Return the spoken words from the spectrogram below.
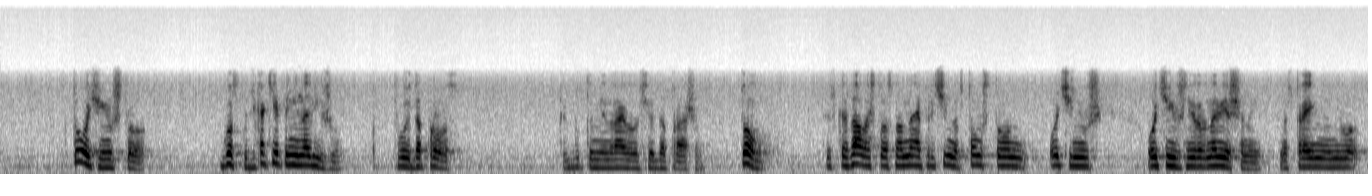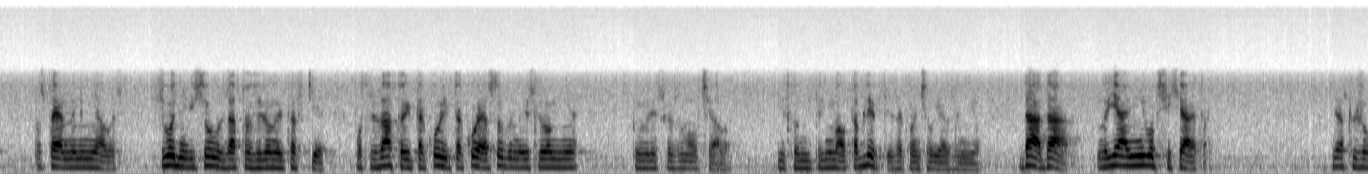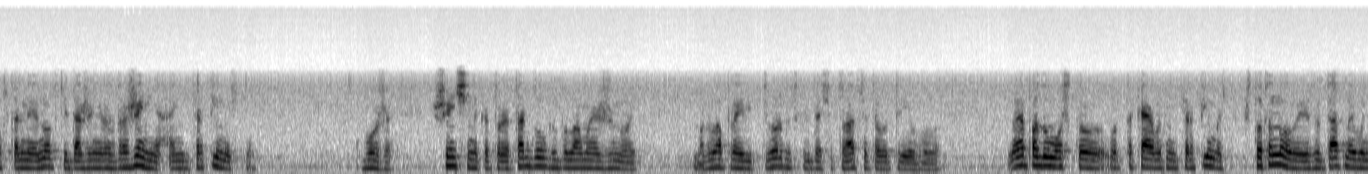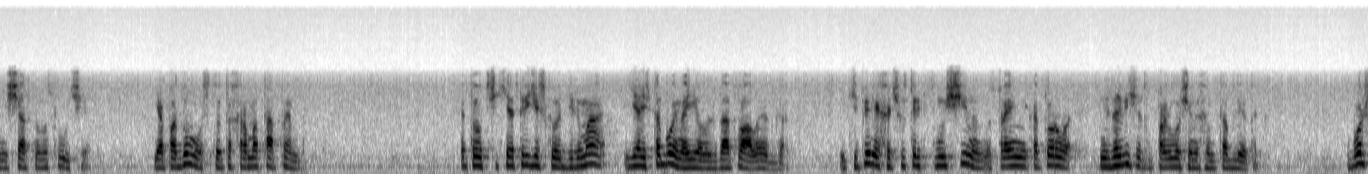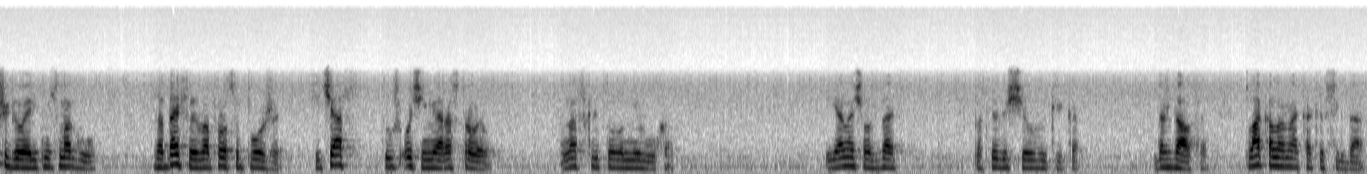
Кто очень уж что? Господи, как я это ненавижу, твой допрос. Как будто мне нравилось ее допрашивать. Том, ты сказала, что основная причина в том, что он очень уж, очень уж неравновешенный. Настроение у него постоянно менялось. Сегодня веселый, завтра в зеленой тоске. Послезавтра и такой, и такой, особенно если он мне... Певрецка замолчала. Если он не принимал таблетки, закончил я за нее. Да, да, но я не его психиатр. Я слышал стальные нотки даже не раздражения, а нетерпимости. Боже, женщина, которая так долго была моей женой, могла проявить твердость, когда ситуация того требовала. Но я подумал, что вот такая вот нетерпимость, что-то новое, результат моего несчастного случая. Я подумал, что это хромота Пэм. Этого психиатрического дерьма я и с тобой наелась до отвала, Эдгар. И теперь я хочу встретить мужчину, настроение которого не зависит от проглоченных им таблеток. Больше говорить не смогу. Задай свои вопросы позже. Сейчас ты уж очень меня расстроил. Она скрипнула мне в ухо. И я начал ждать последующего выкрика. Дождался. Плакала она, как и всегда.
